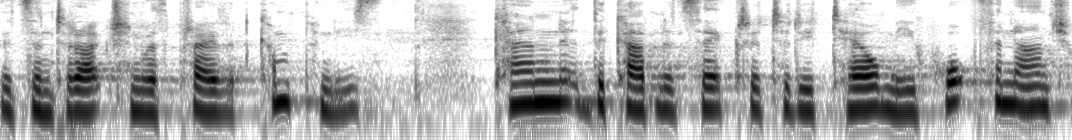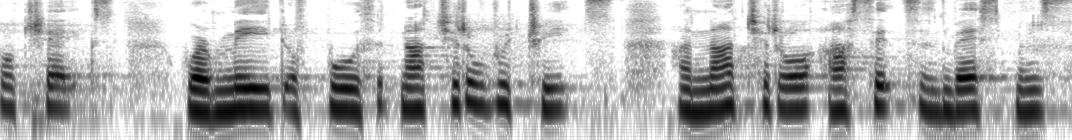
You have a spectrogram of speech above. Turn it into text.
its interaction with private companies, can the Cabinet Secretary tell me what financial checks were made of both natural retreats and natural assets investments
